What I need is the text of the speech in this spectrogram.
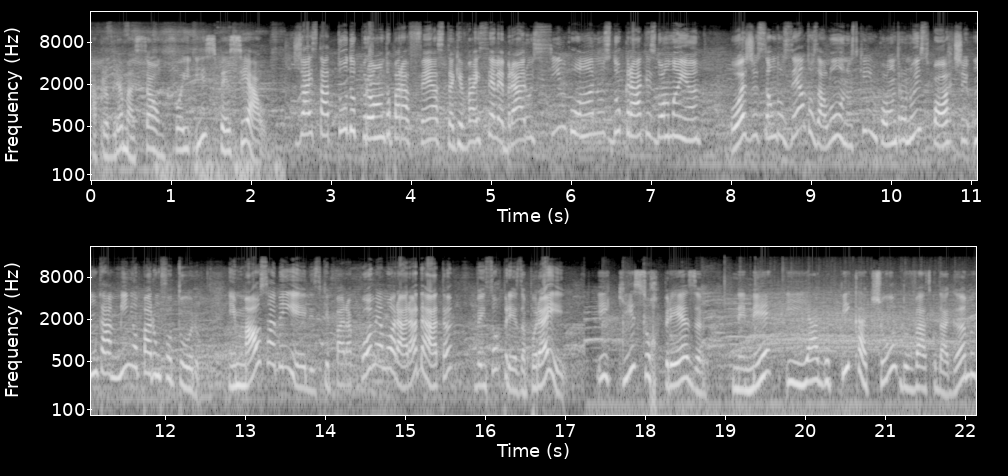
a programação foi especial. Já está tudo pronto para a festa que vai celebrar os cinco anos do Craques do Amanhã. Hoje são 200 alunos que encontram no esporte um caminho para um futuro. E mal sabem eles que para comemorar a data, vem surpresa por aí. E que surpresa! Nenê e Iago Pikachu, do Vasco da Gama,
